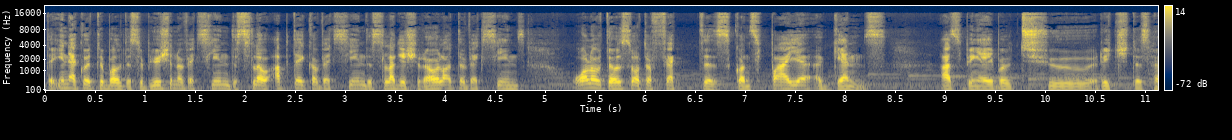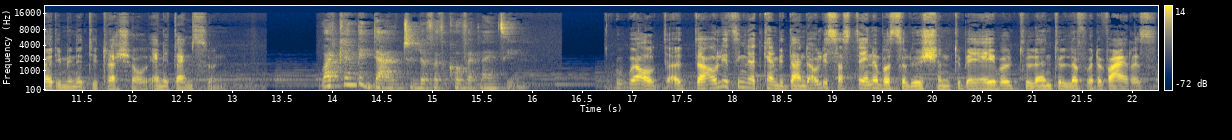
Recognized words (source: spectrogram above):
The inequitable distribution of vaccine, the slow uptake of vaccine, the sluggish rollout of vaccines, all of those sort of factors conspire against us being able to reach this herd immunity threshold anytime soon. What can be done to live with COVID 19? Well, the, the, only thing that can be done, the only sustainable solution to be able to learn to live with the virus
